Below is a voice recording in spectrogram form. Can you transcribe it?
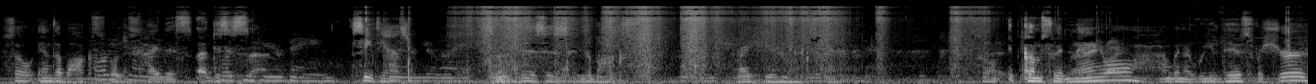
So in the box, well, let's hide this. Uh, this is uh, safety hazard. So this is in the box right here. So it comes with manual. I'm gonna read this for sure,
